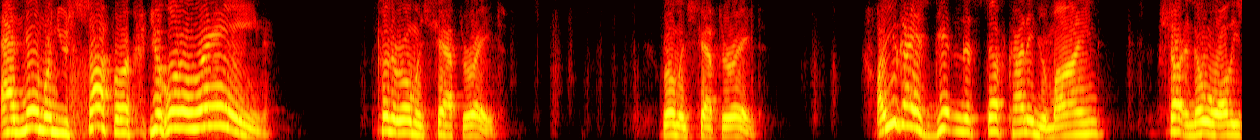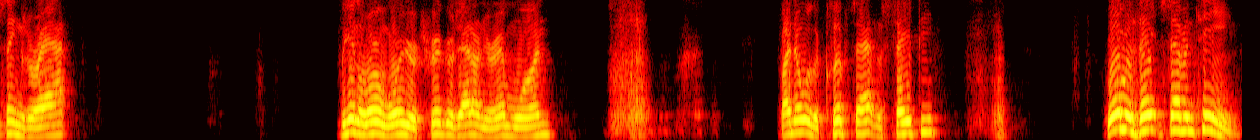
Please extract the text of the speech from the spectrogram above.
And then when you suffer, you're going to reign. Turn to Romans chapter 8. Romans chapter 8. Are you guys getting this stuff kind of in your mind? Starting to know where all these things are at? Begin to learn where your trigger's at on your M1. If I know where the clip's at and the safety. Romans 8, 17.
